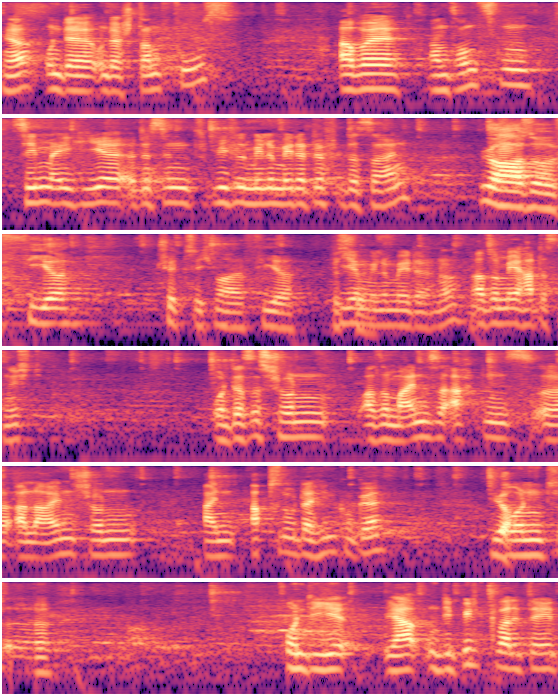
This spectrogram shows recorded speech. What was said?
Ja, und der, und der Standfuß. Aber ansonsten sehen wir hier, das sind, wie viele Millimeter dürften das sein? Ja, so vier, schätze ich mal, vier. Vier Millimeter, ne? also mehr hat es nicht. Und das ist schon, also meines Erachtens äh, allein schon ein absoluter Hingucker. Ja. Und, äh, und, die, ja, und die Bildqualität,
